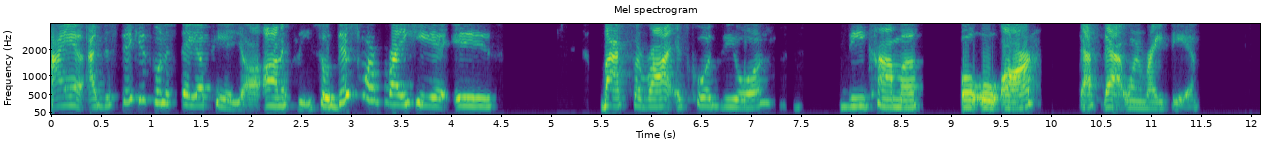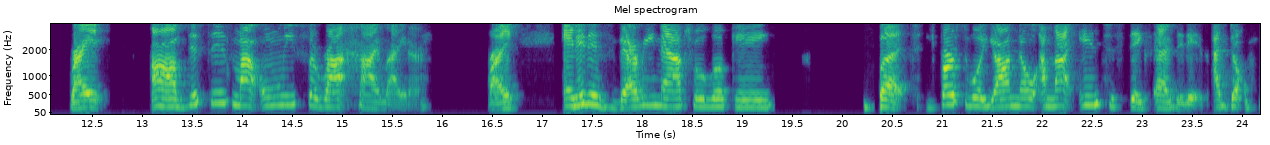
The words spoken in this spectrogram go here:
I am I, the stick is going to stay up here, y'all, honestly. So this one right here is by Surratt. It's called Dior, D comma O O R. That's that one right there, right? Um, this is my only Surratt highlighter, right? And it is very natural looking. But first of all, y'all know I'm not into sticks as it is. I don't.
